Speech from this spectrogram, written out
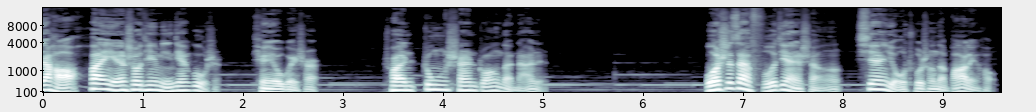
家好，欢迎收听民间故事，听有鬼事儿。穿中山装的男人。我是在福建省仙游出生的八零后，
